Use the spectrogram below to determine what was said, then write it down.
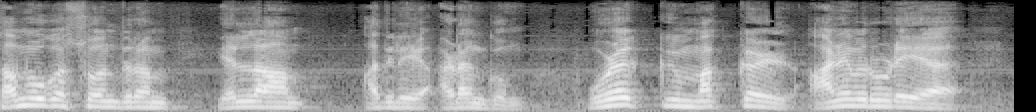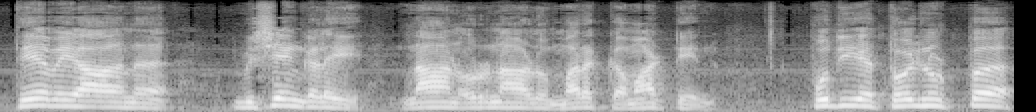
சமூக சுதந்திரம் எல்லாம் அதிலே அடங்கும். உழைக்கும் மக்கள் அனைவருடைய தேவையான விஷயங்களை நான் ஒரு நாளும் மறக்க மாட்டேன். புதிய தொழில்நுட்ப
